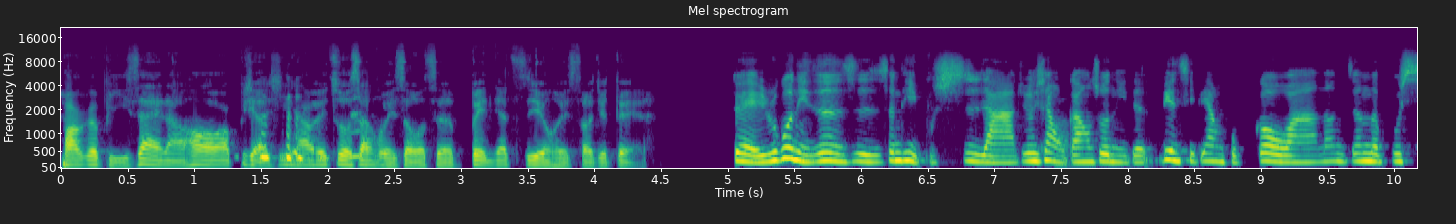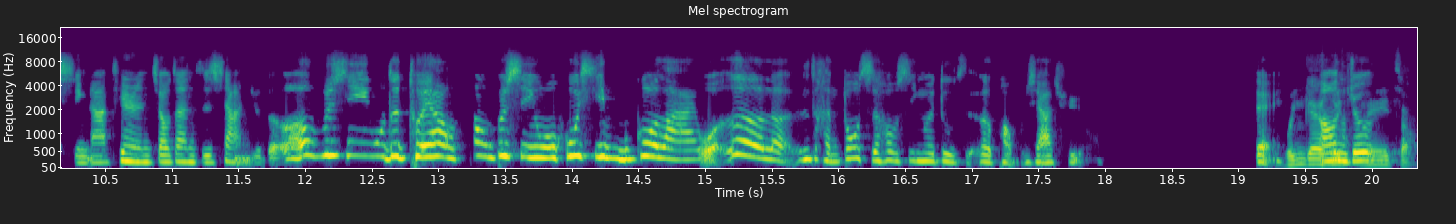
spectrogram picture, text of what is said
跑个比赛，然后不小心还会坐上回收车，被人家自愿回收就对了。对，如果你真的是身体不适啊，就像我刚刚说，你的练习量不够啊，那你真的不行啊，天人交战之下，你觉得哦不行，我的腿好痛，不行，我呼吸不过来，我饿了，很多时候是因为肚子饿跑不下去。对，我应该会那一种，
